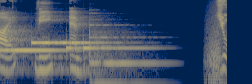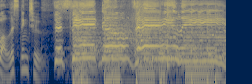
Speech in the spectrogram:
I V M. You are listening to The Signal Daily.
